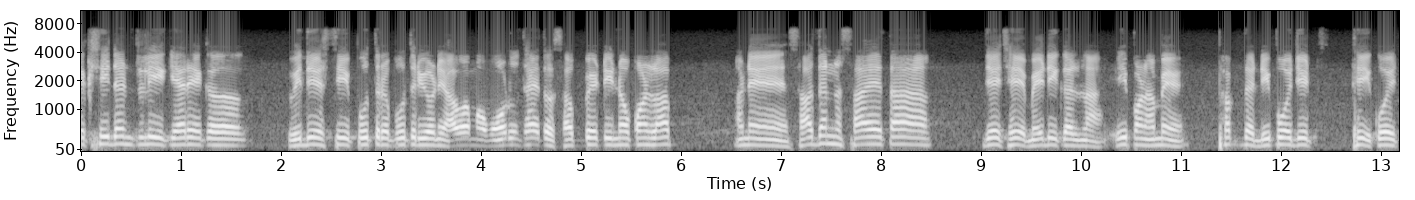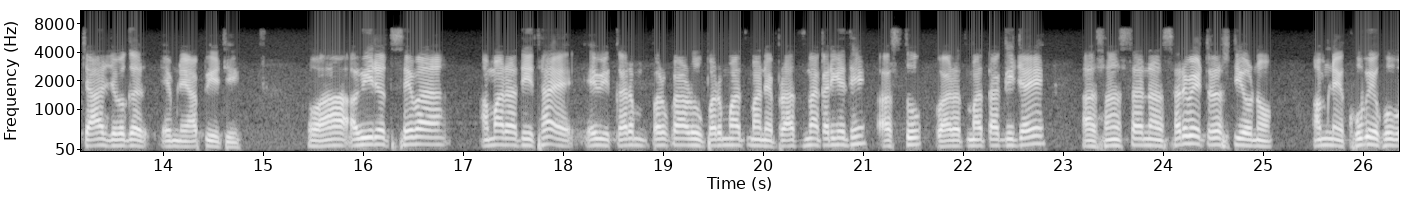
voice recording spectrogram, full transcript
એક્સિડન્ટલી ક્યારેક વિદેશથી પુત્ર પુત્રીઓને આવવામાં મોડું થાય તો સબપેટીનો પણ લાભ અને સાધન સહાયતા જે છે મેડિકલના, એ પણ અમે ફક્ત ડિપોઝિટથી કોઈ ચાર્જ વગર એમને આપીએ છીએ. તો આ અવિરત સેવા અમારાથી થાય એવી કર્મ પ્રકાળુ પરમાત્માને પ્રાર્થના કરીએ છીએ. અસ્તુ ભારત માતા કી જય. આ સંસ્થાના સર્વે ટ્રસ્ટીઓનો અમને ખૂબે ખૂબ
